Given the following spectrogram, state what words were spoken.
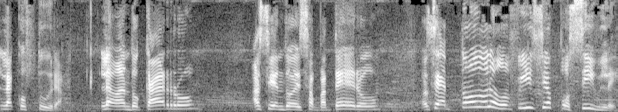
la costura, lavando carro, haciendo de zapatero, o sea, todos los oficios posibles.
